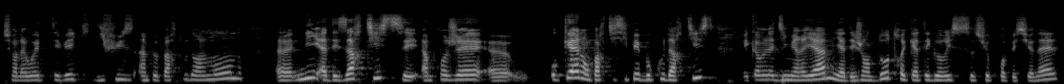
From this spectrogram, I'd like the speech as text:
sur la web TV qui diffuse un peu partout dans le monde, euh, ni à des artistes. C'est un projet euh, auquel ont participé beaucoup d'artistes. Mais comme l'a dit Myriam, il y a des gens d'autres catégories socio-professionnelles.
